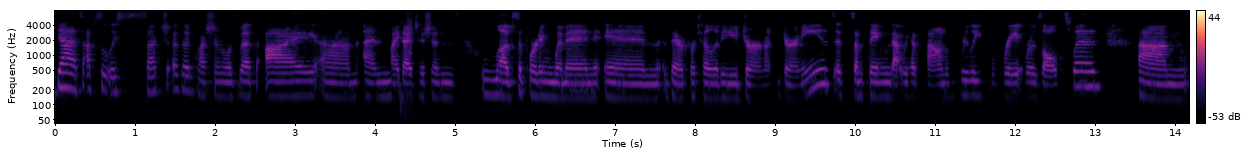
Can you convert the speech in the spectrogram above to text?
yes absolutely. Such a good question elizabeth. I um, and my dietitians love supporting women in their fertility journeys. It's something that we have found really great results with um,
